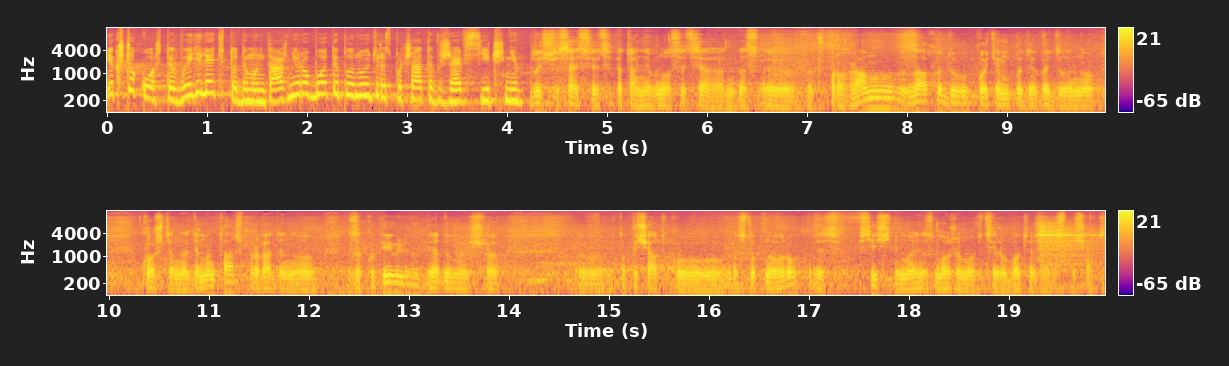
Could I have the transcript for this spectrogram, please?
Якщо кошти виділять, то демонтажні роботи планують розпочати вже в січні. Ближчу сесію це питання вноситься е, в програму заходу. Потім буде виділено кошти на демонтаж, проведено закупівлю. Я думаю, що е, до початку наступного року, десь в січні, ми зможемо ці роботи вже розпочати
